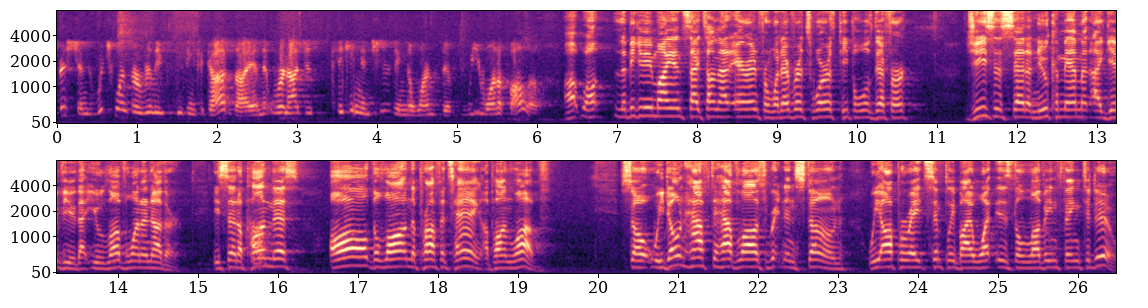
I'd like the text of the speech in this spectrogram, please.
Christians which ones are really pleasing to God's eye and that we're not just picking and choosing the ones that we want to follow? Uh, well, let me give you my insights on that, Aaron. For whatever it's worth, people will differ. Jesus said, A new commandment I give you, that you love one another. He said, Upon oh. this, all the law and the prophets hang upon love. So we don't have to have laws written in stone. We operate simply by what is the loving thing to do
